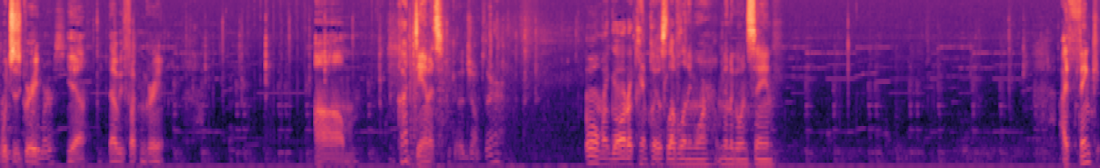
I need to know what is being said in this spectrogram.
Which is great. rumors. Yeah, that'd be fucking great. Um, god damn it! You gotta jump there. Oh my god, I can't play this level anymore. I'm gonna go insane. I think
